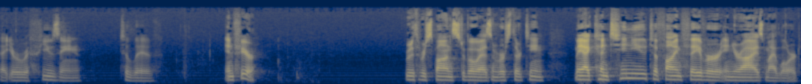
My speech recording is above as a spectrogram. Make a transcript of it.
that you're refusing to live in fear. Ruth responds to Boaz in verse 13 May I continue to find favor in your eyes, my Lord.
